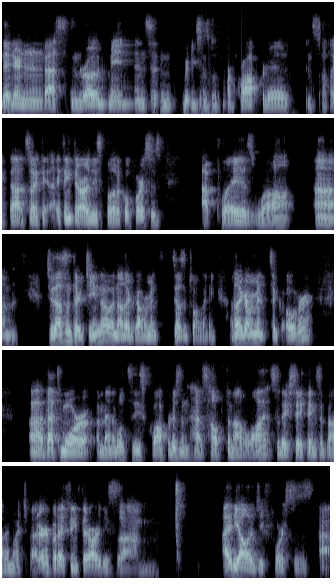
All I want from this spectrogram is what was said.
they didn't invest in road maintenance in regions with more cooperative and stuff like that. So I think I think there are these political forces at play as well. Um, 2013 though, another government, 2012 I think, another government took over. Uh, that's more amenable to these cooperatives and has helped them out a lot. So they say things have gotten much better, but I think there are these um, ideology forces at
